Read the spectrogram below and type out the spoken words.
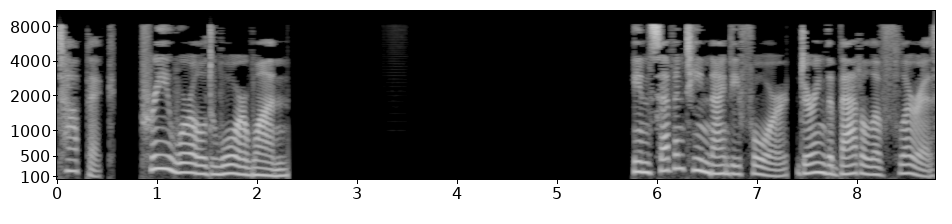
Topic: Pre-World War I. In 1794, during the Battle of Fleurus,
